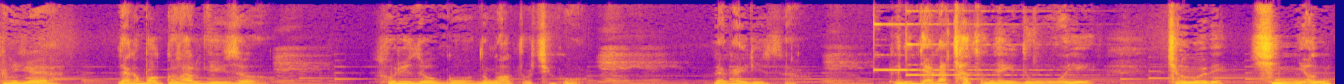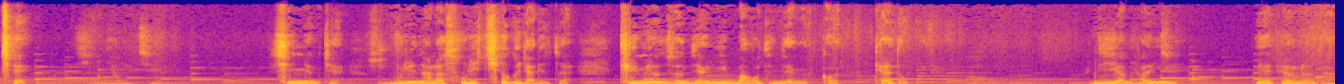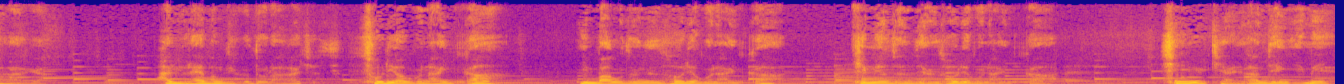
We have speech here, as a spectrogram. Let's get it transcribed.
그러니까 내가 먹고 살기 위해서 예. 소리도 오고 농악도 치고 예, 예, 내가 이리 있어. 예. 근데 내가 차 선생이 누구니 정업의 신영채, 신영채. 신영채. 신- 우리나라 소리 최고 잘했어요. 김현 선생, 임방호 선생, 그 대도문이야. 어. 근데 이 양반이 예 변하다가 하율 해방되고 돌아가셨어. 소리하고 나니까 임방호 선생 소리하고 나니까 김현 선생 소리하고 나니까 신일치아 선생님이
